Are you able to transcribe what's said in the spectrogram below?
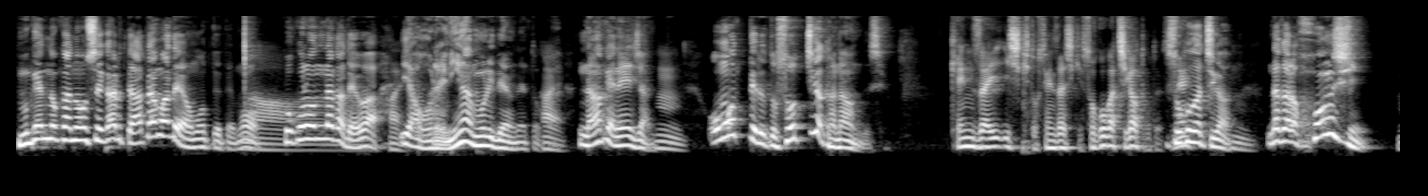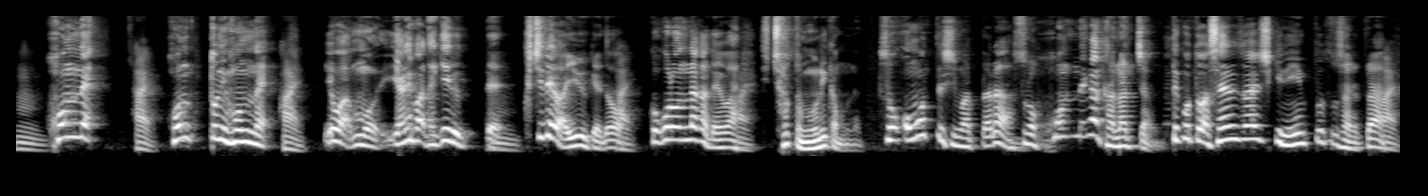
無限の可能性があるって頭では思っててあもー、心の中では、はいい、や、俺には無理だよねとか、はいなわけねえじゃん。うん。思ってるとそっちが叶うんですよ。潜在意識と潜在意識、そこが違うってことですね。そこが違う。うん。だから本心、うん。本音、はい。本当に本音。はい。要はもうやればできるって、うん口では言うけど、はい心の中では、はいちょっと無理かもね。そう思ってしまったら、その本音が叶っちゃう。ってことは潜在意識にインプットされた、はい。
